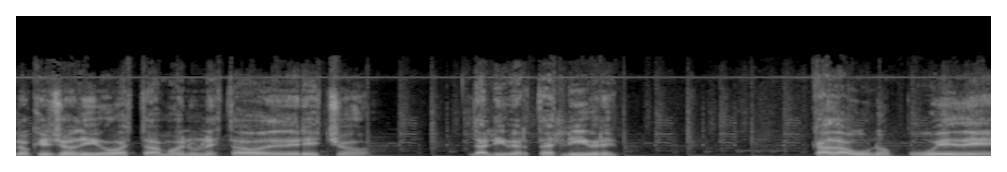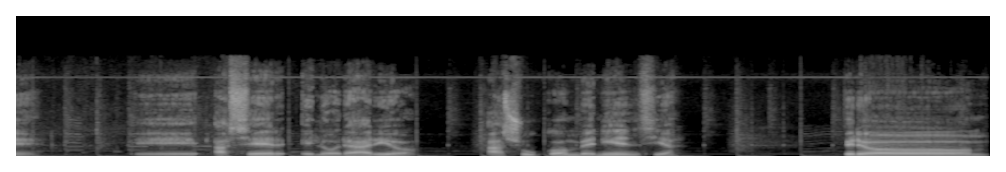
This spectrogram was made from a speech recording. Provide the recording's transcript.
lo que yo digo, estamos en un estado de derecho, la libertad es libre, cada uno puede eh, hacer el horario a su conveniencia, pero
